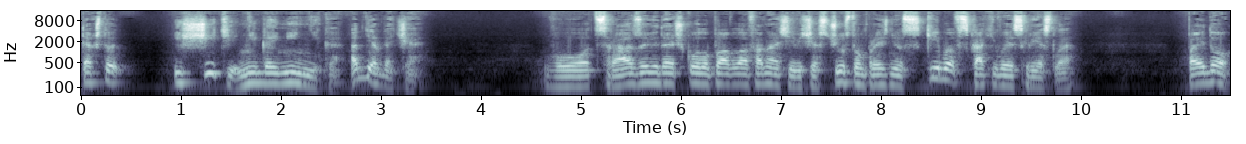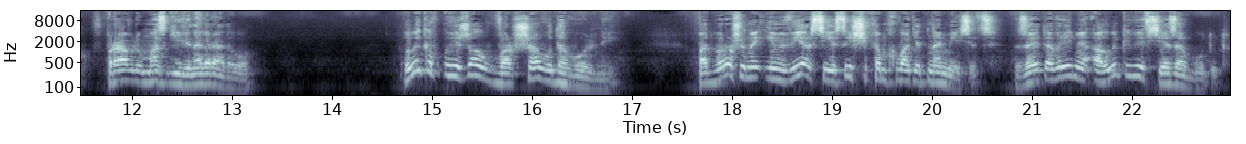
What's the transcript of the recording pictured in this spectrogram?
Так что ищите не гайменника, а дергача. Вот, сразу, видать, школу Павла Афанасьевича с чувством произнес Скиба, вскакивая с кресла. Пойду, вправлю мозги Виноградову. Лыков уезжал в Варшаву довольный. Подброшенной им версии сыщикам хватит на месяц. За это время о Лыкове все забудут.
